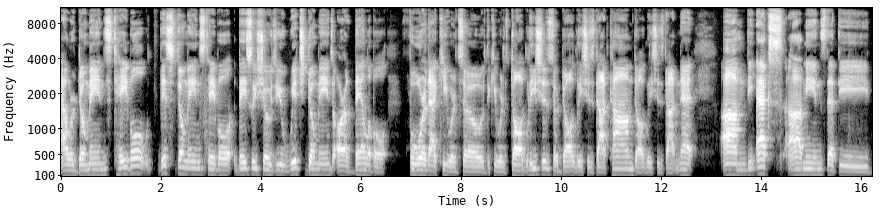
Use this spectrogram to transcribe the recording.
our domains table. This domains table basically shows you which domains are available for that keyword. So the keyword is dog leashes, so dogleashes.com, dogleashes.net. Um, the X uh, means that the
